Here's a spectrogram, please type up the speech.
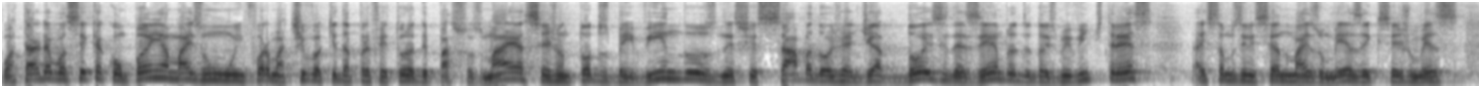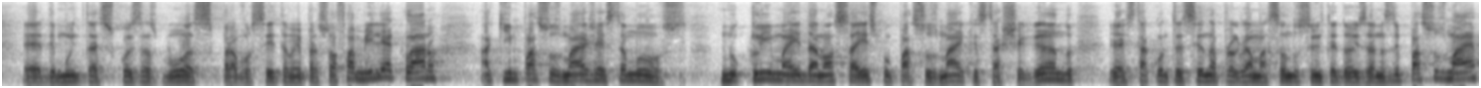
Boa tarde a você que acompanha mais um informativo aqui da Prefeitura de Passos Maia. Sejam todos bem-vindos neste sábado, hoje é dia 2 de dezembro de 2023. Já estamos iniciando mais um mês aí, que seja um mês é, de muitas coisas boas para você e também para sua família. E é claro, aqui em Passos Maia já estamos no clima aí da nossa Expo Passos Maia que está chegando, já está acontecendo a programação dos 32 anos de Passos Maia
